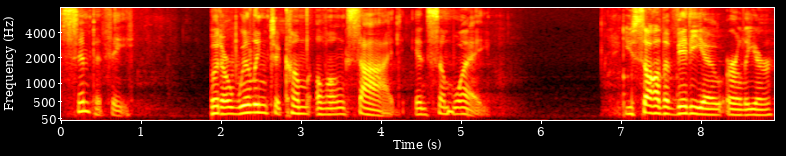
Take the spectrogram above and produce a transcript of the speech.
sympathy, but are willing to come alongside in some way. You saw the video earlier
